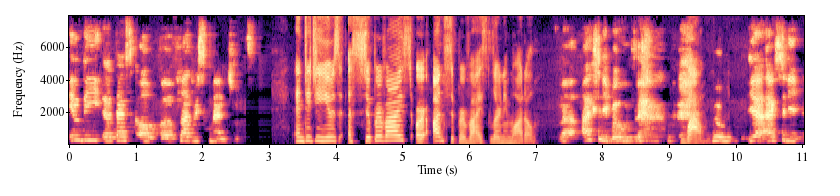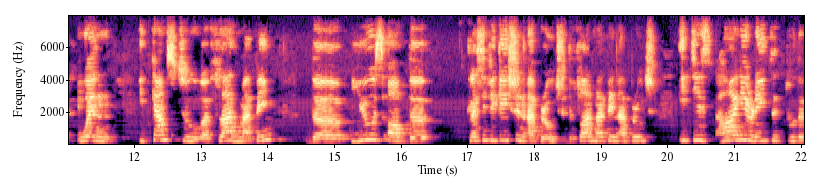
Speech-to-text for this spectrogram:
in the uh, task of uh, flood risk management. And did you use a supervised or unsupervised learning model? Uh, actually, both. Wow. both. Yeah, actually, when it comes to uh, flood mapping, the use of the classification approach, the flood mapping approach, it is highly related to the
